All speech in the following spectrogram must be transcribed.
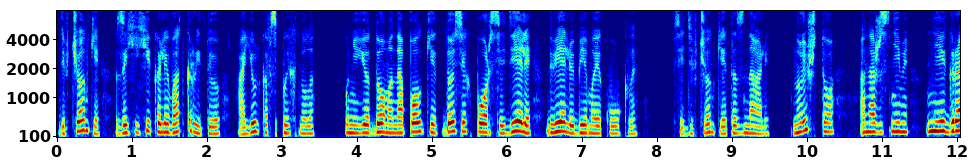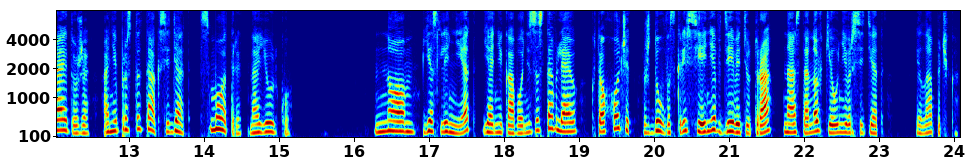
Девчонки захихикали в открытую, а Юлька вспыхнула. У нее дома на полке до сих пор сидели две любимые куклы. Все девчонки это знали. Ну и что? Она же с ними не играет уже. Они просто так сидят, смотрят на Юльку. Но если нет, я никого не заставляю. Кто хочет, жду в воскресенье в девять утра на остановке университет. И Лапочка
